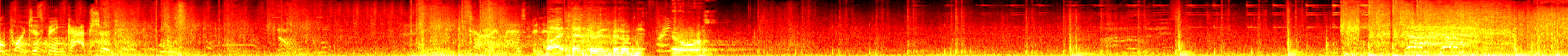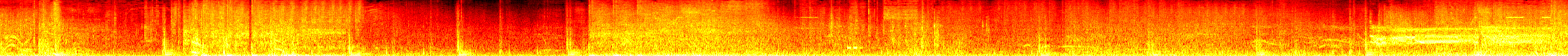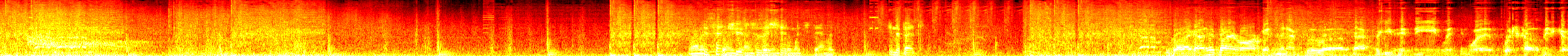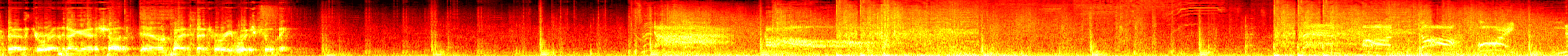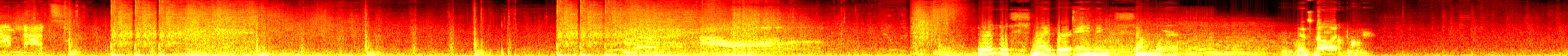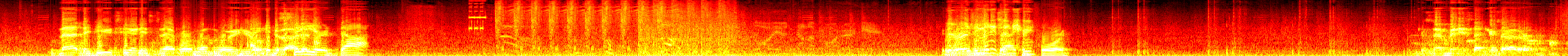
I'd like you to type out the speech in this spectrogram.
Control point is being captured. Time has been. My center is better than yours. Sentry's explain- I'm position. So much damage. In the bed. Well, I got hit by a rocket and then I flew uh, up after you hit me with, the with which caused me to go faster, and then I got shot down by a Centauri, which killed me. There is a sniper aiming somewhere. It's not. Matt, did you see any sniper on the way here? I can see didn't. your dot. You're There is a waving mini back sentry. and forth. There's no many sentries either.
